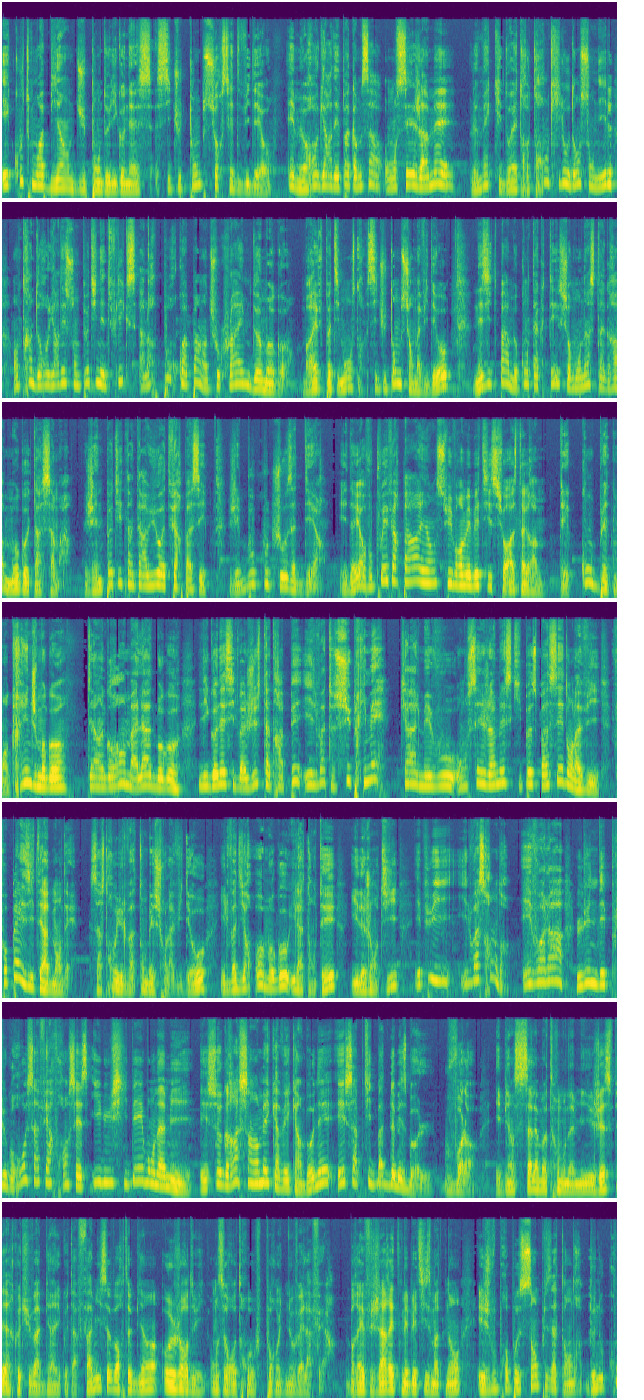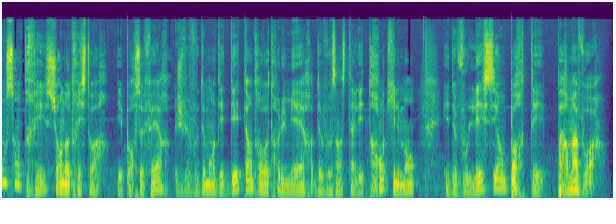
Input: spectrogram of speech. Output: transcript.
Écoute-moi bien, Dupont de Ligonnès, si tu tombes sur cette vidéo. Et me regardez pas comme ça, on sait jamais. Le mec qui doit être tranquillou dans son île, en train de regarder son petit Netflix, alors pourquoi pas un true crime de Mogo? Bref, petit monstre, si tu tombes sur ma vidéo, n'hésite pas à me contacter sur mon Instagram Mogota-sama. J'ai une petite interview à te faire passer, j'ai beaucoup de choses à te dire. Et d'ailleurs, vous pouvez faire pareil, hein, suivre mes bêtises sur Instagram. T'es complètement cringe, Mogo. T'es un grand malade, Mogo. Ligonès, il va juste t'attraper et il va te supprimer. Calmez-vous, on sait jamais ce qui peut se passer dans la vie. Faut pas hésiter à demander. Ça se trouve, il va tomber sur la vidéo, il va dire Oh Mogo, il a tenté, il est gentil, et puis il va se rendre. Et voilà, l'une des plus grosses affaires françaises élucidées, mon ami. Et ce grâce à un mec avec un bonnet et sa petite batte de baseball. Voilà. Eh bien, salam à toi mon ami, j'espère que tu vas bien et que ta famille se porte bien. Aujourd'hui, on se retrouve pour une nouvelle affaire. Bref, j'arrête mes bêtises maintenant et je vous propose sans plus attendre de nous concentrer sur notre histoire. Et pour ce faire, je vais vous demander d'éteindre votre lumière, de vous installer tranquillement et de vous laisser emporter par ma voix.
